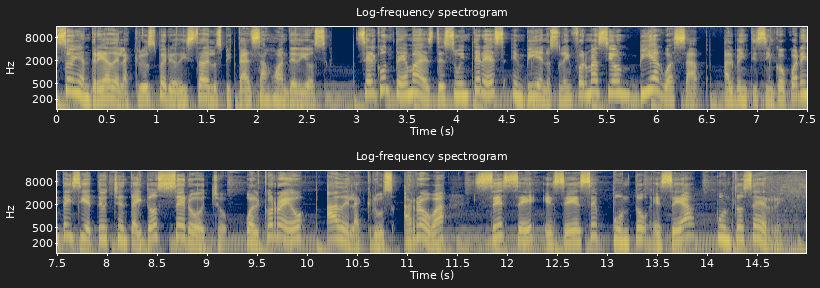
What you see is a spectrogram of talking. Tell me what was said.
Soy Andrea de la Cruz, periodista del Hospital San Juan de Dios. Si algún tema es de su interés, envíenos la información vía WhatsApp al 2547-8208 o al correo adelacruz.ccss.sa.cr.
